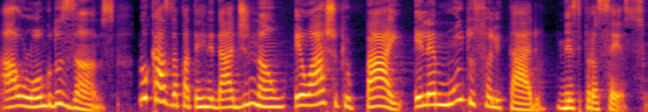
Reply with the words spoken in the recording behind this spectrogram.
ao longo dos anos. No caso da paternidade, não. Eu acho que o pai, ele é muito solitário nesse processo.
